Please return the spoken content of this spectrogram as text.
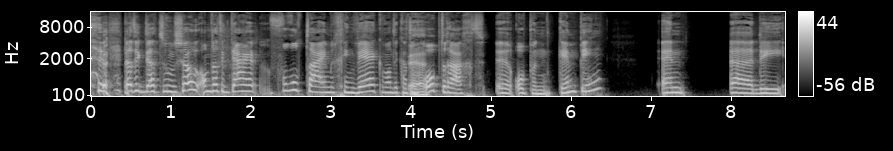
dat ik dat toen zo, omdat ik daar fulltime ging werken, want ik had een opdracht op een camping. En die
